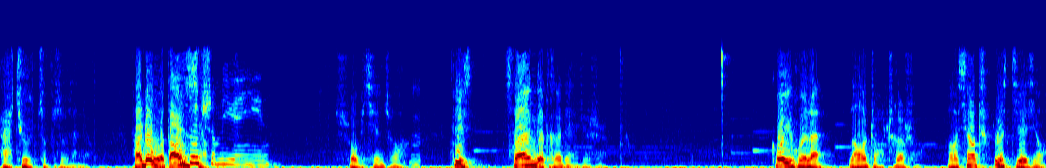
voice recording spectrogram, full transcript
哎，就止不住的流。反正我当时想，什么原因？说不清楚啊。第三个特点就是，过一回来老找厕所，老向厕所借小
